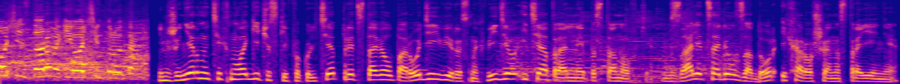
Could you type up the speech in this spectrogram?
очень здорово и очень круто. Инженерно-технологический факультет представил пародии вирусных видео и театральные постановки. В зале царил задор и хорошее настроение.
